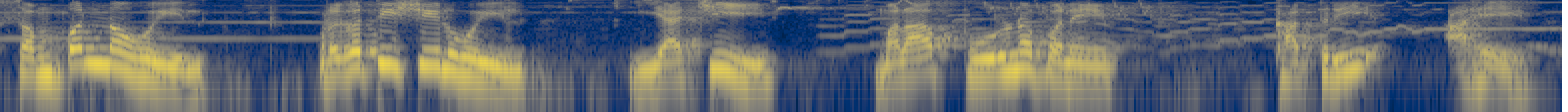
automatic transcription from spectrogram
संपन्न होईल प्रगतिशील होईल याची मला पूर्णपणे खात्री आहे.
